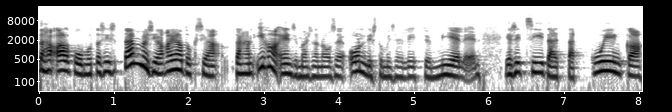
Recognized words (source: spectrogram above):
tähän alkuun, mutta siis tämmöisiä ajatuksia tähän ihan ensimmäisenä nousee onnistumiseen liittyen mieleen. Ja sitten siitä, että kuinka,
